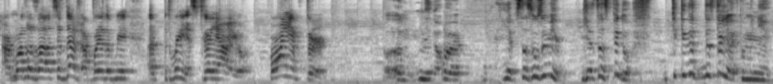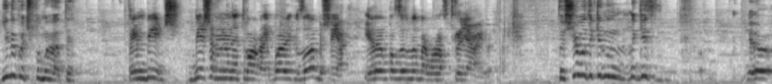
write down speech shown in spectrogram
А може зараз ідеш, або я тобі е, твої стріляю. Поняв ти? Е, ні, е, я все зрозумів. Я зараз піду. Тільки не, не стріляй по мені. Я не хочу допомагати. Тим більш, більше мене не трогай, бо як зробиш я, я тебе поза тебе розстріляю. То що ви такі ну, якісь. Е,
